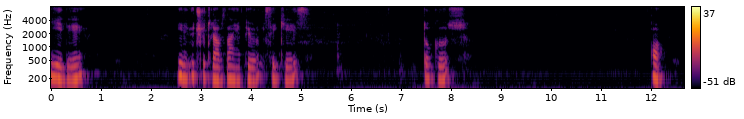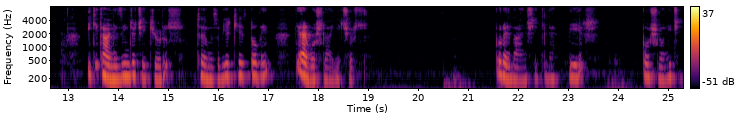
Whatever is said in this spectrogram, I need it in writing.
7 yine üçlü trabzan yapıyorum. 8 9 10 2 tane zincir çekiyoruz tığımızı bir kez dolayıp diğer boşluğa geçiyoruz. Buraya da aynı şekilde bir boşluğun içine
